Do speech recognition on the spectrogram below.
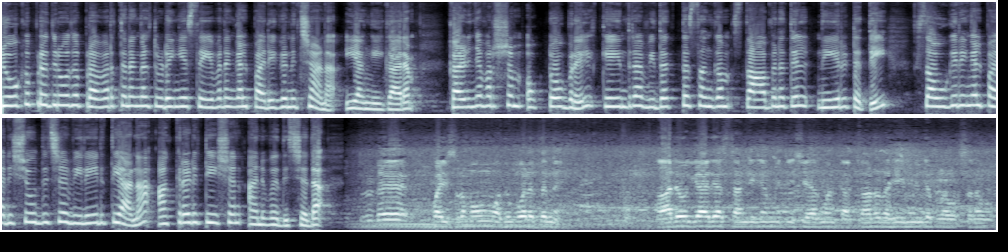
രോഗപ്രതിരോധ പ്രവർത്തനങ്ങൾ തുടങ്ങിയ സേവനങ്ങൾ പരിഗണിച്ചാണ് ഈ അംഗീകാരം. കഴിഞ്ഞ വർഷം ഒക്ടോബറിൽ കേന്ദ്ര വിദഗ്ധ സംഘം സ്ഥാപനത്തിൽ നേരിട്ടെത്തി സൗകര്യങ്ങൾ പരിശോധിച്ച് വിലയിരുത്തിയാണ് അക്രഡിറ്റേഷൻ അനുവദിച്ചത്. പരിശ്രമവും അതുപോലെ തന്നെ ആരോഗ്യാലയ സ്റ്റാൻഡിംഗ് കമ്മിറ്റി ചെയർമാൻ കക്കാട് റഹീമിന്റെ പ്രവർത്തനവും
